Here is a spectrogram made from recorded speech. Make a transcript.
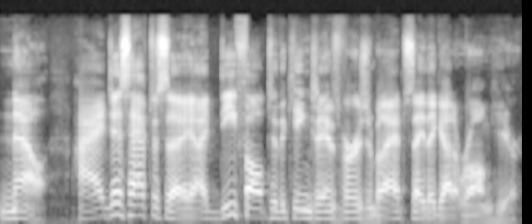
Now, I just have to say, I default to the King James Version, but I have to say they got it wrong here.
